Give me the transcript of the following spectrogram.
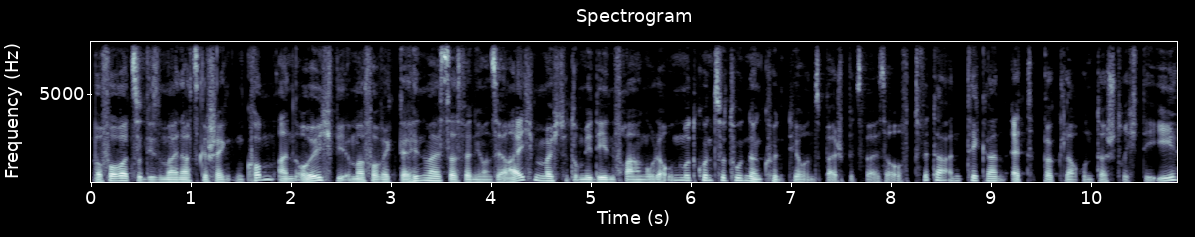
Bevor wir zu diesen Weihnachtsgeschenken kommen, an euch wie immer vorweg der Hinweis, dass wenn ihr uns erreichen möchtet, um Ideen, Fragen oder Unmut kundzutun, dann könnt ihr uns beispielsweise auf Twitter antickern, at böckler-de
